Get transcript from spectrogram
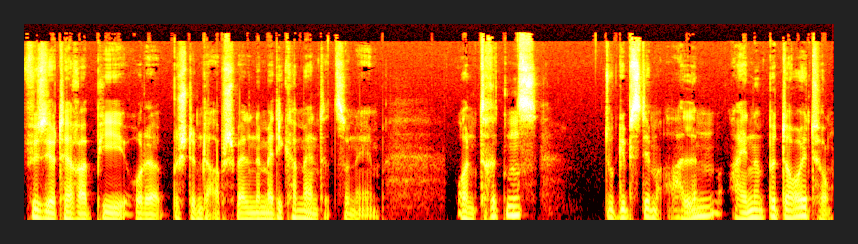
Physiotherapie oder bestimmte abschwellende Medikamente zu nehmen. Und drittens, du gibst dem allem eine Bedeutung.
